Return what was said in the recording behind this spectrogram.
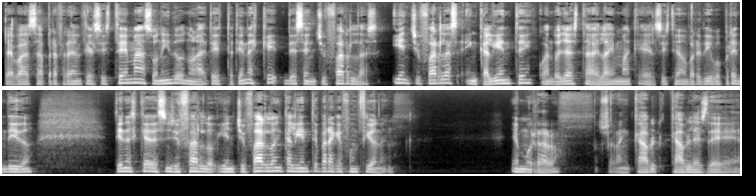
Te vas a preferencia del sistema, sonido, no la detecta. Tienes que desenchufarlas y enchufarlas en caliente cuando ya está el iMac, el sistema operativo prendido. Tienes que desenchufarlo y enchufarlo en caliente para que funcionen. Es muy raro. Son cables de,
